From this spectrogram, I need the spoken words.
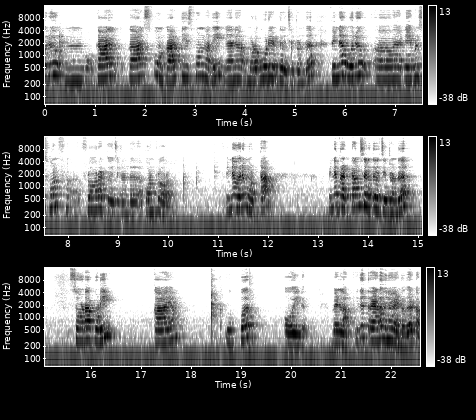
ഒരു കാൽ കാൽ സ്പൂൺ കാൽ ടീസ്പൂൺ മതി. ഞാൻ മുളക് പൊടി എടുത്ത് വെച്ചിട്ടുണ്ട്. പിന്നെ ഒരു ടേബിൾ സ്പൂൺ ഫ്ലോർ എടുത്ത് വെച്ചിട്ടുണ്ട് കോൺഫ്ലോർ. പിന്നെ ഒരു മുട്ട പിന്നെ ബ്രെഡ് ക്രംസ് എടുത്ത് വെച്ചിട്ടുണ്ട്. സോഡാപ്പൊടി കായം ഉപ്പ് ഓയിൽ വെള്ളം. ഇത് ഇത്രയാണ് ഇതിന് വേണ്ടത് കേട്ടോ.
